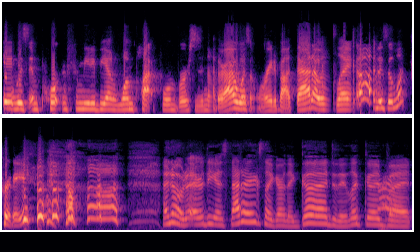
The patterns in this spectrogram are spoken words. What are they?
it was important for me to be on one platform versus another. I wasn't worried about that. I was like, oh, does it look pretty? I know. Are the aesthetics like are they good? Do they look good? But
